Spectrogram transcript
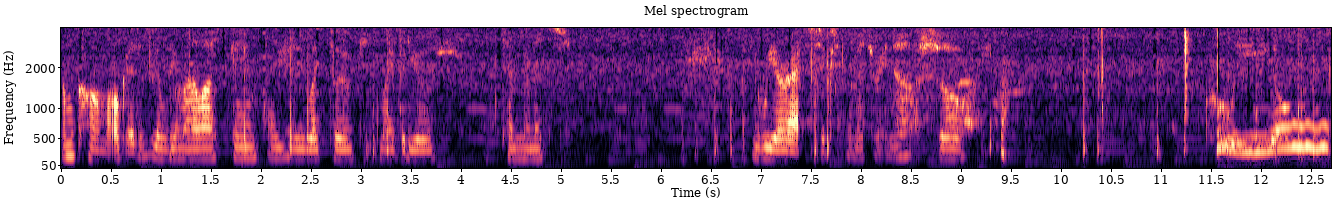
I'm calm. Okay, this is gonna be my last game. I usually like to keep my videos 10 minutes. We are at 6 minutes right now, so yeah. Coolio.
